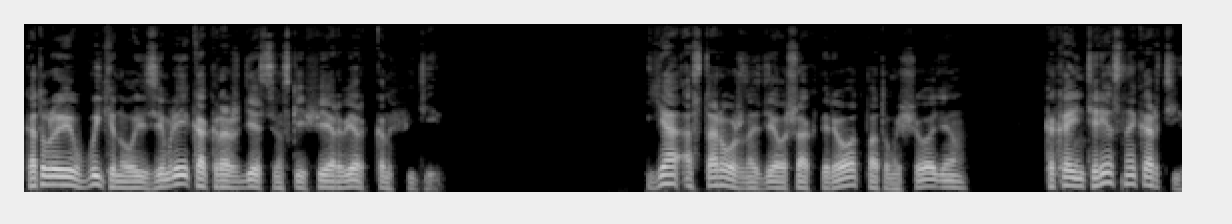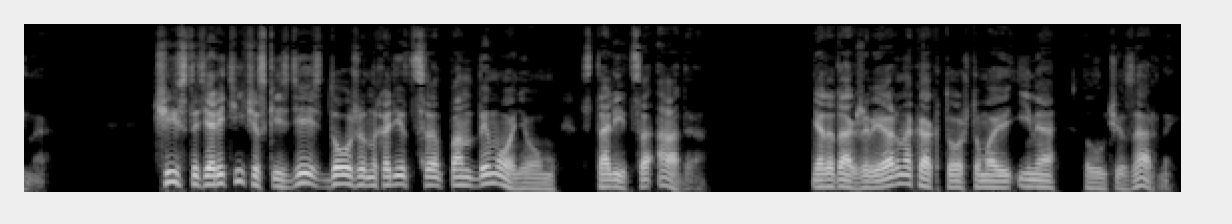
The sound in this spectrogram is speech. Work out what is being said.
которые выкинуло из земли, как рождественский фейерверк конфетти. Я осторожно сделал шаг вперед, потом еще один. Какая интересная картина. Чисто теоретически здесь должен находиться пандемониум, столица ада. Это так же верно, как то, что мое имя Лучезарный.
